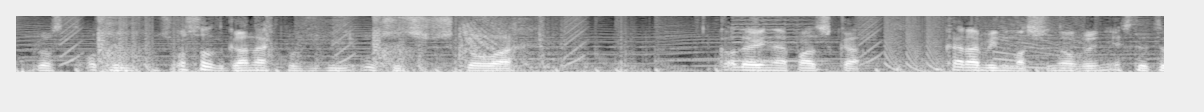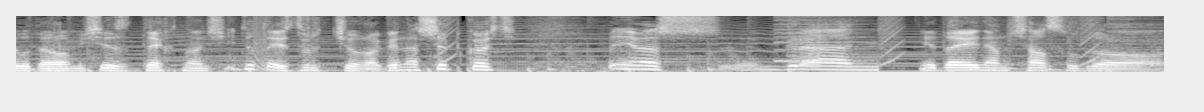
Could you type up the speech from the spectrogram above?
Po prostu o tym, o shotgunach powinni uczyć w szkołach. Kolejna paczka, karabin maszynowy. Niestety udało mi się zdechnąć i tutaj zwróćcie uwagę na szybkość, ponieważ gra nie daje nam czasu do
